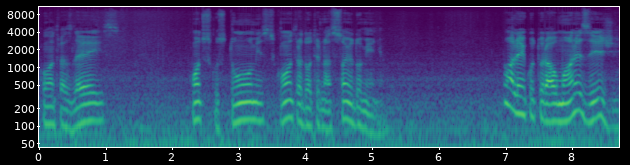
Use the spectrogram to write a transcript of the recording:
Contra as leis, contra os costumes, contra a doutrinação e o domínio. Então, a lei cultural humana exige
